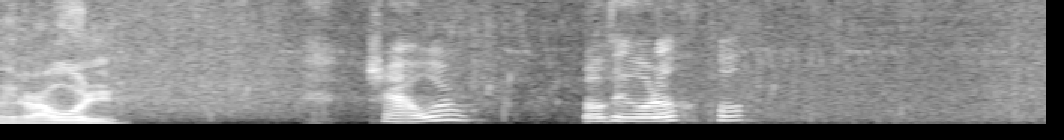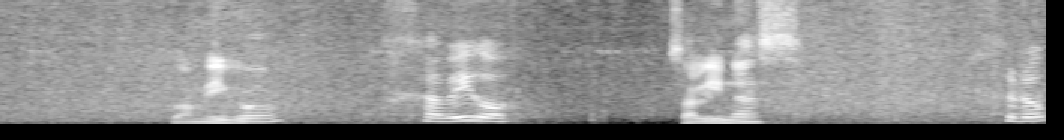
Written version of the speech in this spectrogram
Soy Raúl. Raúl, no te conozco. ¿Tu amigo? Amigo, Salinas. no.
